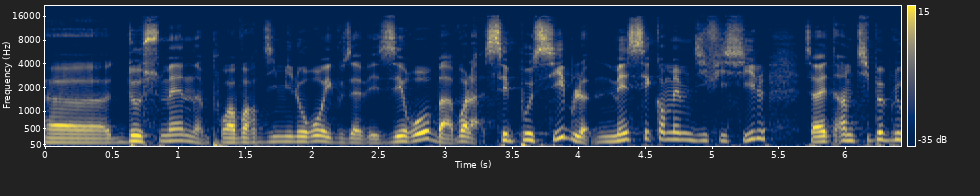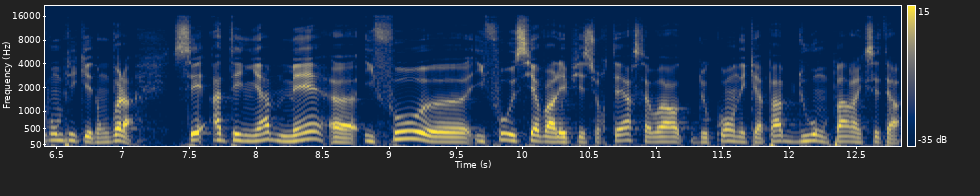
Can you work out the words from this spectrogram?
euh, deux semaines pour avoir 10 000 euros et que vous avez zéro, bah voilà, c'est possible, mais c'est quand même difficile. Ça va être un petit peu plus compliqué. Donc voilà, c'est atteignable, mais il, faut, il faut aussi avoir les pieds sur terre, savoir de quoi on est capable, d'où on part, etc.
